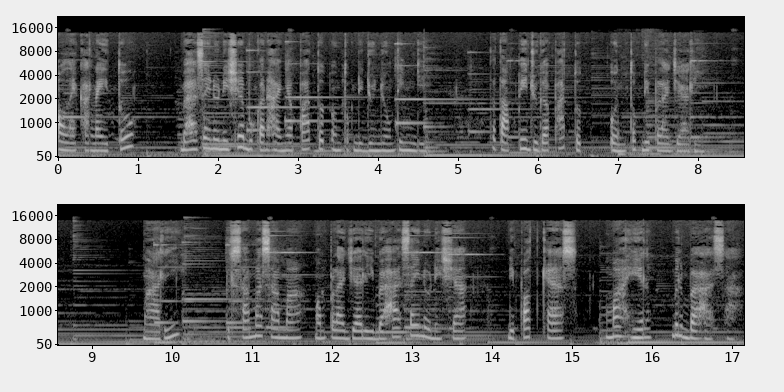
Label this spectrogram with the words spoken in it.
Oleh karena itu, bahasa Indonesia bukan hanya patut untuk dijunjung tinggi, tetapi juga patut untuk dipelajari. Mari bersama-sama mempelajari bahasa Indonesia di podcast Mahir Berbahasa.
